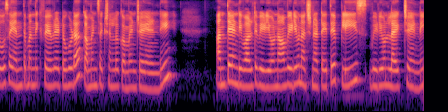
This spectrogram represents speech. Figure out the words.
దోశ ఎంతమందికి ఫేవరెటో కూడా కమెంట్ సెక్షన్లో కమెంట్ చేయండి. అంతే అండి వాళ్ళ వీడియో. నా వీడియో నచ్చినట్టయితే ప్లీజ్ వీడియోని లైక్ చేయండి.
